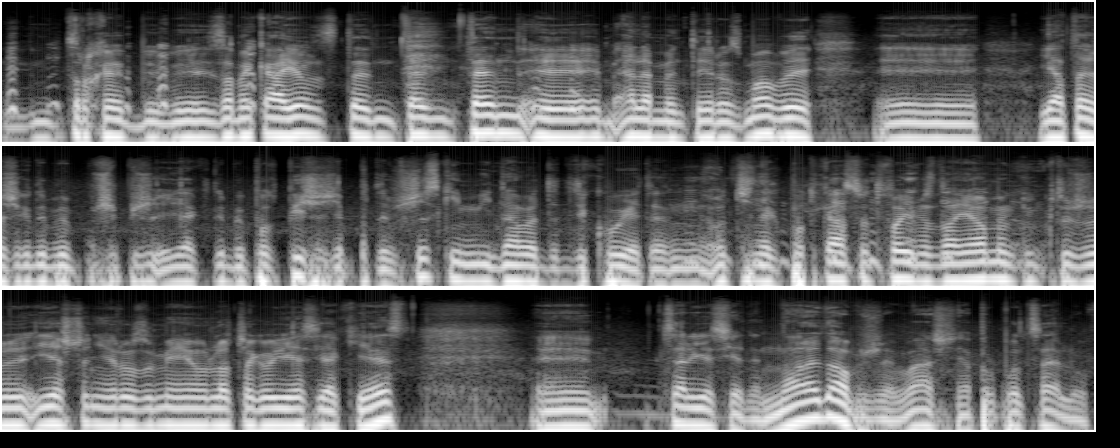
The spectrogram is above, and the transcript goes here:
e, trochę e, zamykając ten, ten, ten e, element tej rozmowy, e, ja też gdyby, jak gdyby podpiszę się po tym wszystkim i nawet dedykuję ten odcinek podcastu twoim znajomym, którzy jeszcze nie rozumieją, dlaczego jest jak jest. E, cel jest jeden. No ale dobrze, właśnie, a propos celów.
